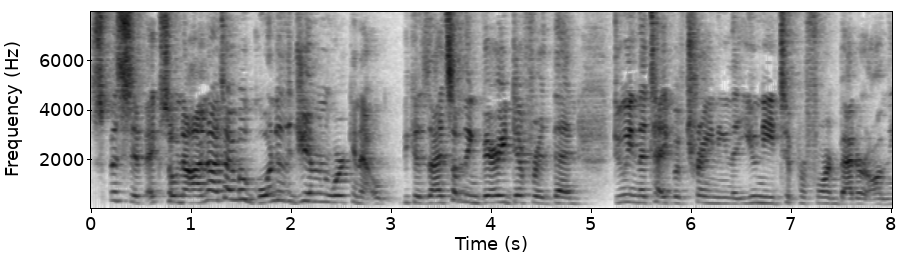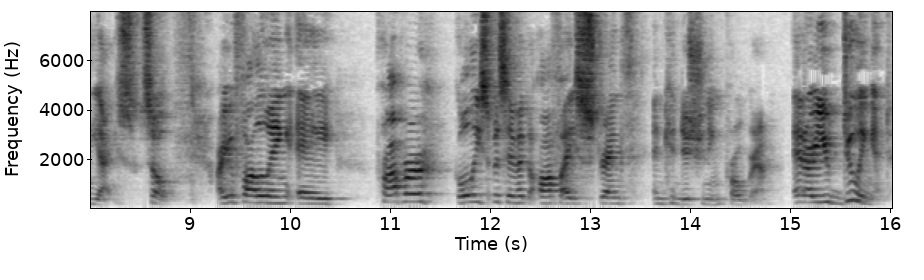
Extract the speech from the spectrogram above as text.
specific, so now I'm not talking about going to the gym and working out, because that's something very different than doing the type of training that you need to perform better on the ice. So are you following a proper goalie specific off ice strength and conditioning program? And are you doing it?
